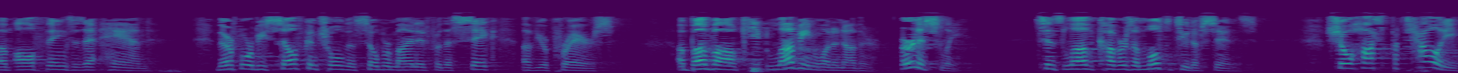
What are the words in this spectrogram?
of all things is at hand. Therefore, be self controlled and sober minded for the sake of your prayers. Above all, keep loving one another earnestly, since love covers a multitude of sins. Show hospitality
